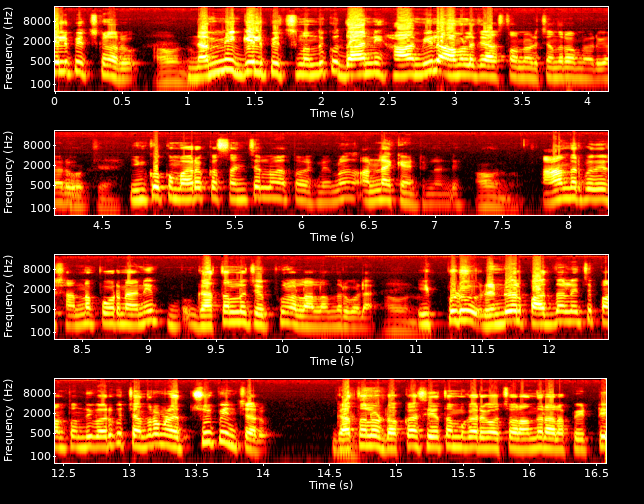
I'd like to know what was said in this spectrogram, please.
గెలిపించుకున్నారు. నమ్మి గెలిపించుకున్నందుకు దాన్ని హామీలు అమలు చేస్తా ఉన్నాడు చంద్రబాబు నాయుడు గారు. ఇంకొక మరొక సంచలనాత్మక నిర్ణయం అన్నా క్యాంటీన్ అండి. ఆంధ్రప్రదేశ్ అన్నపూర్ణ అని గతంలో చెప్పుకున్న వాళ్ళందరూ కూడా. ఇప్పుడు రెండు వేల పద్నాలుగు నుంచి పంతొమ్మిది వరకు చంద్రబాబు నాయుడు చూపించారు. గతంలో డొక్కా సీతమ్మ గారు కావచ్చు వాళ్ళందరూ అలా పెట్టి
